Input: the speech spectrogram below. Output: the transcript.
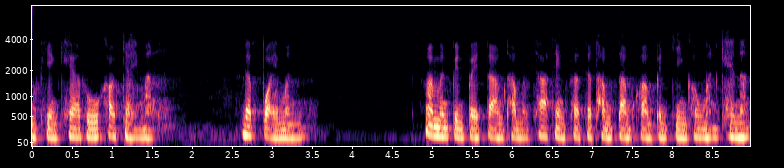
ำเพียงแค่รู้เข้าใจมัน และปล่อยมันให้มันเป็นไปตามธรรมชาติแห่งสัจธรรมตามความเป็นจริงของมันแค่นั้น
